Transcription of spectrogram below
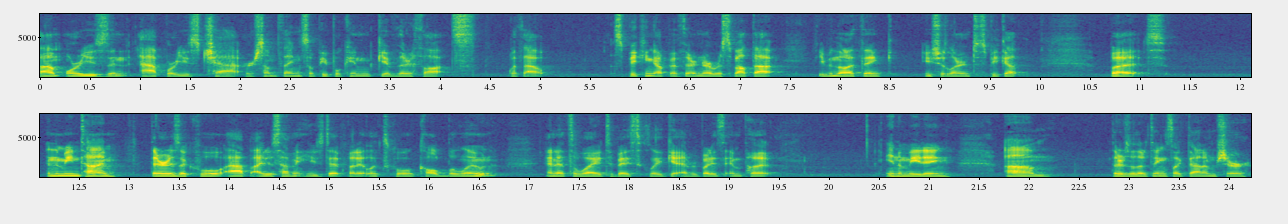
Um, or use an app or use chat or something so people can give their thoughts without speaking up if they're nervous about that even though I think you should learn to speak up. But in the meantime, there is a cool app. I just haven't used it, but it looks cool called Balloon. And it's a way to basically get everybody's input in a meeting. Um, there's other things like that, I'm sure.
